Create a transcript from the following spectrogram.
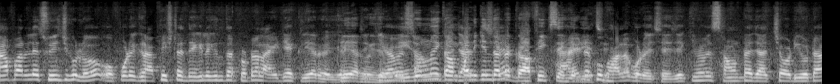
না পারলে সুইচগুলো ওপরে গ্রাফিক্সটা দেখলে কিন্তু তার টোটাল আইডিয়া ক্লিয়ার হয়ে যাবে। কীভাবে এই জন্যই company কিন্তু একটা গ্রাফিক্স এঁকে হ্যাঁ, এটা খুব ভালো করেছে যে কীভাবে সাউন্ডটা যাচ্ছে অডিওটা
